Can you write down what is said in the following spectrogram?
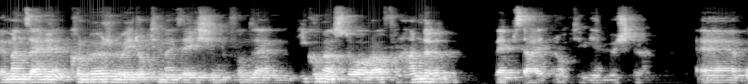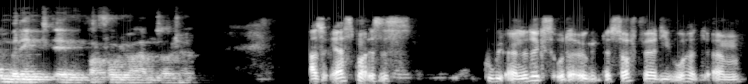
wenn man seine Conversion Rate Optimization von seinem E-Commerce Store oder auch von anderen Webseiten optimieren möchte, äh, unbedingt im Portfolio haben sollte? Also erstmal ist es Google Analytics oder irgendeine Software, die wo halt ähm,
